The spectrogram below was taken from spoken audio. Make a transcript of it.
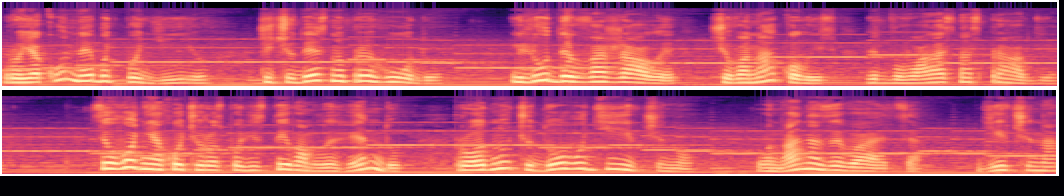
про яку-небудь подію чи чудесну пригоду, і люди вважали, що вона колись відбувалась насправді. Сьогодні я хочу розповісти вам легенду про одну чудову дівчину. Вона називається Дівчина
